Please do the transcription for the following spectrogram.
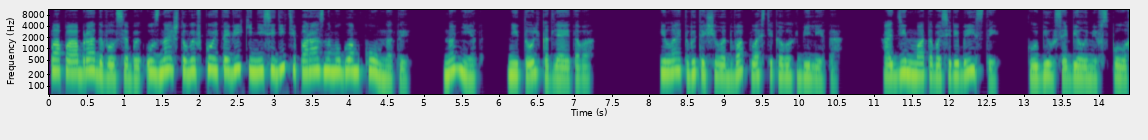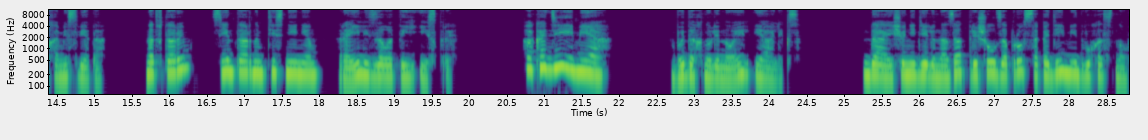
Папа обрадовался бы, узнай, что вы в кои-то веки не сидите по разным углам комнаты. Но нет, не только для этого. Илайт вытащила два пластиковых билета. Один матово-серебристый, клубился белыми всполохами света. Над вторым, с янтарным тиснением, роились золотые искры. «Академия!» — выдохнули Ноэль и Алекс. Да, еще неделю назад пришел запрос с Академии двух основ.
